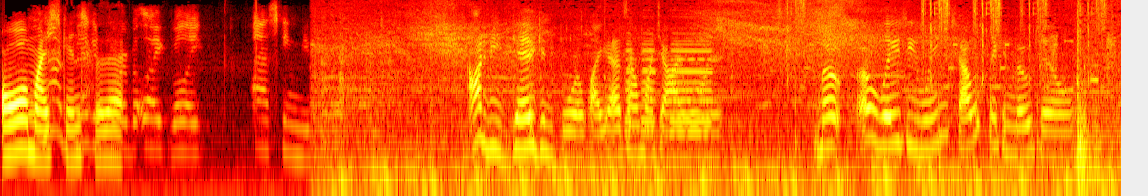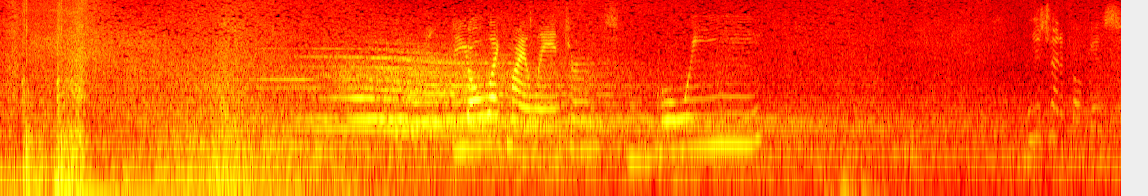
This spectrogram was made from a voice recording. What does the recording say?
all my skins for that. it, but like, but like, asking me for it. I'd be begging for it, like that's how much I want. Mo oh, Lazy Links? I was thinking Motel. Y'all like my lanterns? Boy. I'm just trying to focus.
